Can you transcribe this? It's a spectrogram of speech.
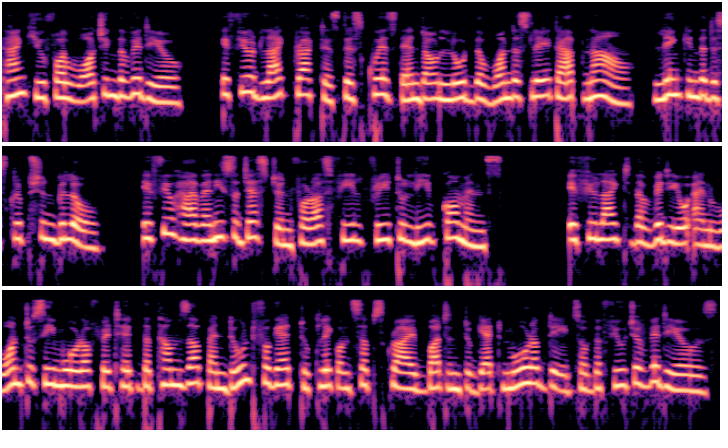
Thank you for watching the video. If you'd like practice this quiz then download the Wonderslate app now, link in the description below. If you have any suggestion for us feel free to leave comments. If you liked the video and want to see more of it hit the thumbs up and don't forget to click on subscribe button to get more updates of the future videos.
